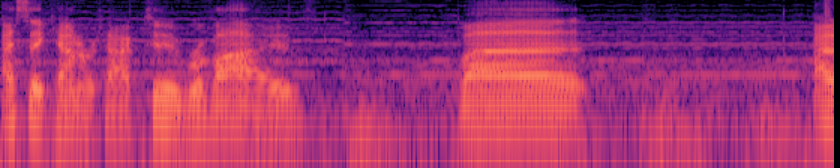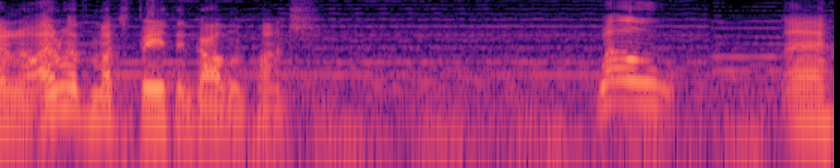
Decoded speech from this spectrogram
I say counterattack to revive. But I don't know. I don't have much faith in Goblin Punch. Well, eh.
